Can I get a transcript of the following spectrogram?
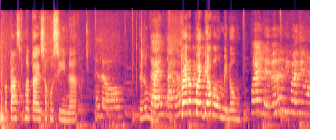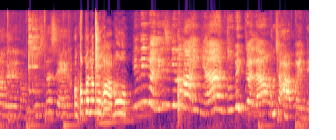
Papasok na tayo sa kusina. Hello. Tignan mo. Kain tayo? Pero pwede ako uminom. Pwede, pero hindi pwede mga ganitong juice kasi... Ang kapal ang mukha mo. Hindi pwede kasi kinakain yan. Tubig ka lang. Tsaka pwede.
